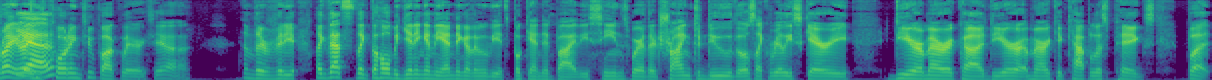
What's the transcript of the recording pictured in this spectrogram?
right right Yeah. he's quoting Tupac lyrics yeah and their video like that's like the whole beginning and the ending of the movie it's bookended by these scenes where they're trying to do those like really scary dear america dear america capitalist pigs but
